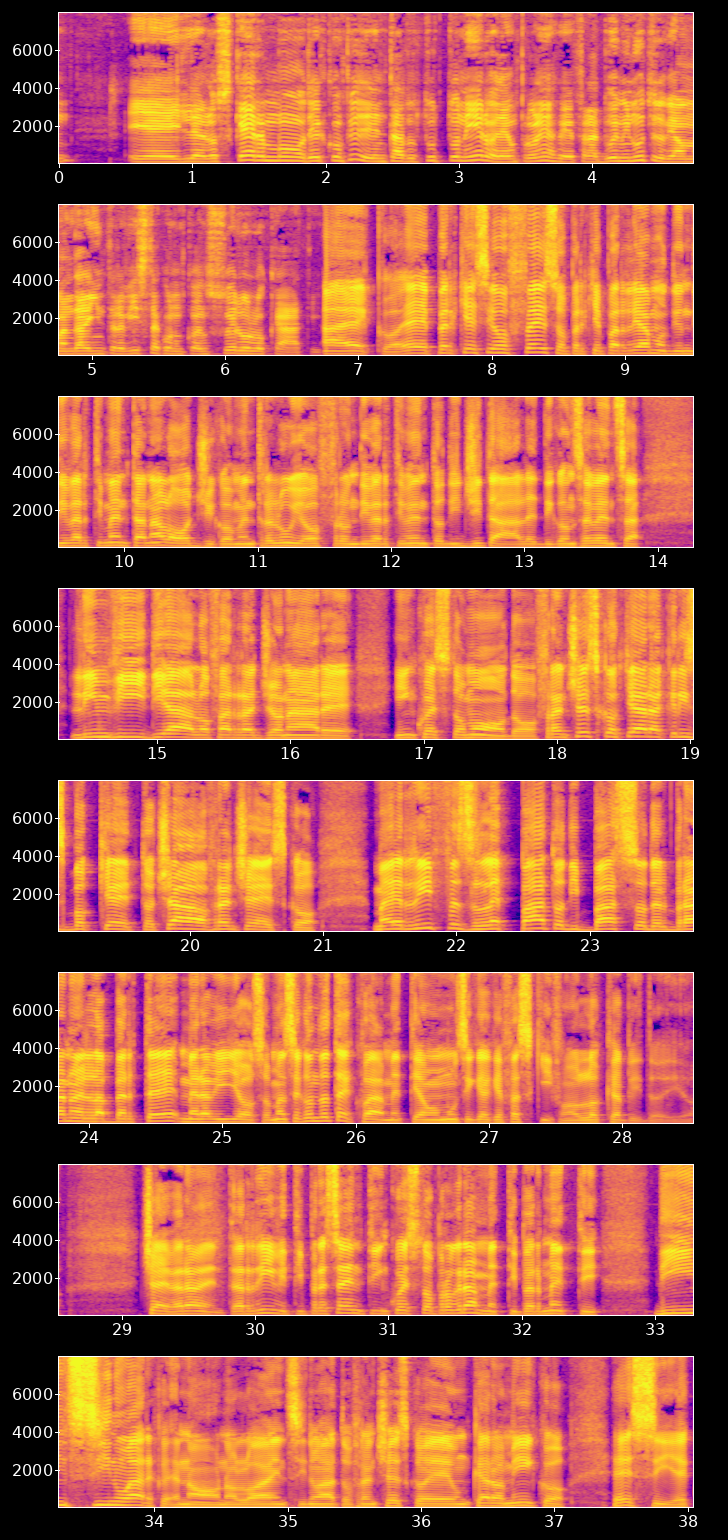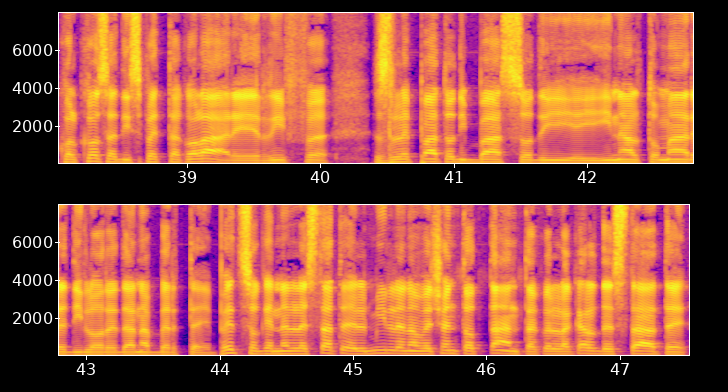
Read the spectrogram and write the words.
il- lo schermo del computer è diventato tutto nero ed è un problema che fra due minuti dobbiamo mandare l'intervista con Consuelo Locati. Ah, ecco, è perché si è offeso perché parliamo di un divertimento analogico mentre lui offre un divertimento digitale, di conseguenza l'invidia lo fa ragionare in questo modo. Francesco Chiara Cris Bocchetto, ciao Francesco, ma il riff sleppato di basso del brano El Liberté meraviglioso, ma secondo te qua mettiamo musica che fa schifo? Non l'ho capito io. Cioè, veramente, arrivi, ti presenti in questo programma e ti permetti di insinuare. No, non lo ha insinuato. Francesco è un caro amico. Eh sì, è qualcosa di spettacolare il riff sleppato di basso di In alto mare di Loredana Bertè. Penso che nell'estate del 1980, quella calda estate.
